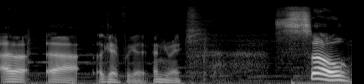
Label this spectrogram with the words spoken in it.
I, uh, okay, forget it. Anyway, so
